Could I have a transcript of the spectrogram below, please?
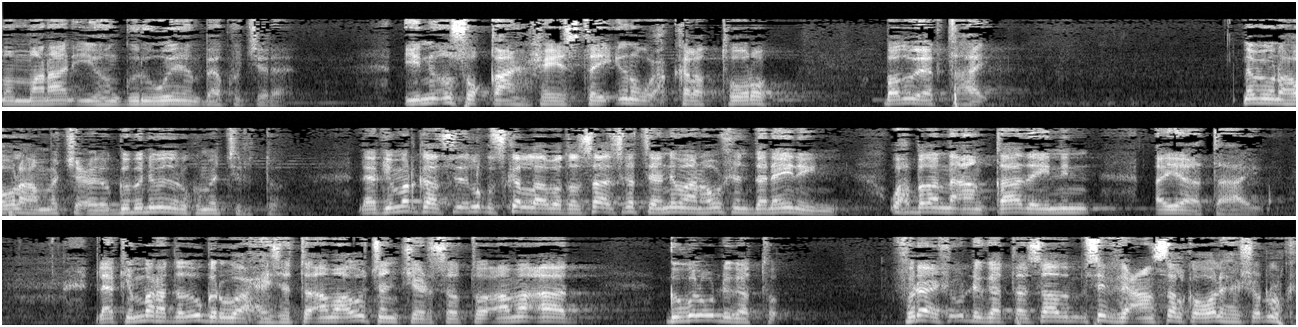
mamanaan iyo hunguri weynan baa ku jira. Iyo nin u soo qaanshaystay inuu wax kala tuuro baad u nabiguna howlaha ma jecelo gobonimaduna kuma jirto. Laakiin markaad iska laabato saa iska tira nimaan hawshan danaynayn wax badanna aan qaadaynin ayaa tahay. Laakiin mar haddaad u garwaaxaysato ama aad u janjeersato ama aad gogol u dhigato furaash u dhigata saad si fiican salka oola hesho dhulka.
